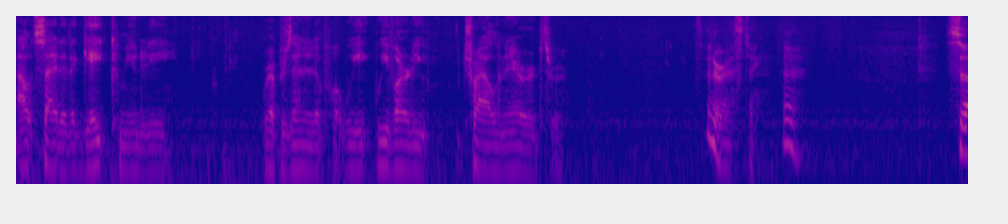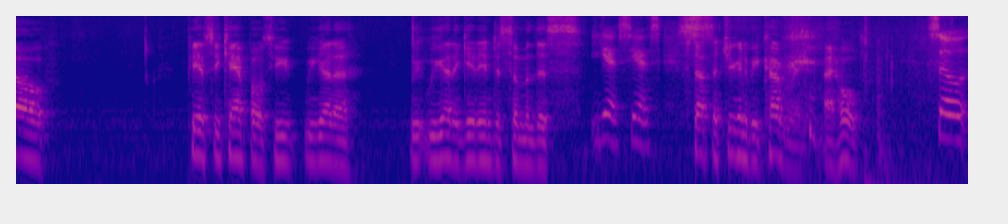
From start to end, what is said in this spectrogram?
outside of the gate community representative of what we, we've already trial and errored through. it's interesting yeah. so pfc campos you we gotta we, we gotta get into some of this Yes, yes. stuff that you're gonna be covering i hope So,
